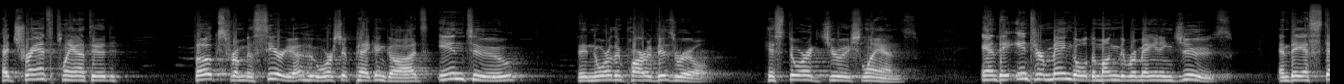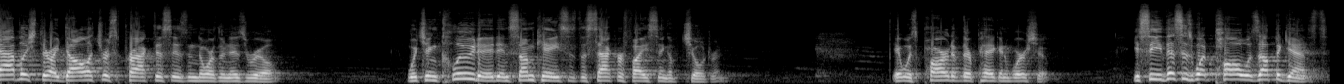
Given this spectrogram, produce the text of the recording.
had transplanted folks from Assyria who worship pagan gods into the northern part of Israel, historic Jewish lands. And they intermingled among the remaining Jews, and they established their idolatrous practices in northern Israel, which included, in some cases, the sacrificing of children. It was part of their pagan worship. You see, this is what Paul was up against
